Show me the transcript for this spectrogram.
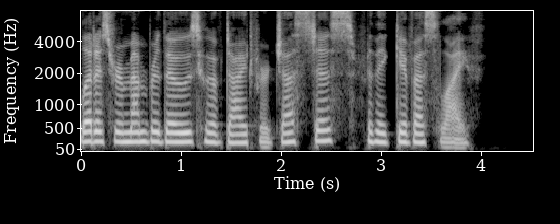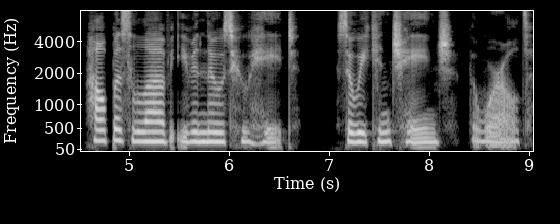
Let us remember those who have died for justice, for they give us life. Help us love even those who hate, so we can change the world.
